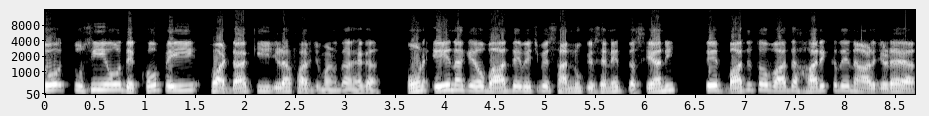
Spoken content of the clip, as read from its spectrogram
ਸੋ ਤੁਸੀਂ ਉਹ ਦੇਖੋ ਭਈ ਤੁਹਾਡਾ ਕੀ ਜਿਹੜਾ ਫਰਜ਼ ਬਣਦਾ ਹੈਗਾ। ਹੁਣ ਇਹ ਨਾ ਕਿ ਉਹ ਬਾਅਦ ਦੇ ਵਿੱਚ ਵੀ ਸਾਨੂੰ ਕਿਸੇ ਨੇ ਦੱਸਿਆ ਨਹੀਂ ਤੇ ਵੱਧ ਤੋਂ ਵੱਧ ਹਰ ਇੱਕ ਦੇ ਨਾਲ ਜਿਹੜਾ ਆ,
